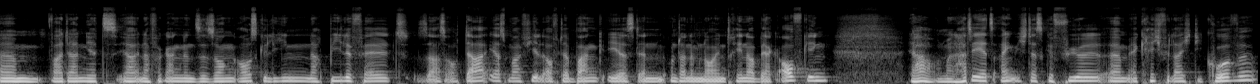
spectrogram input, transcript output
ähm, war dann jetzt ja in der vergangenen Saison ausgeliehen nach Bielefeld, saß auch da erstmal viel auf der Bank, ehe es dann unter einem neuen Trainer bergauf ging. Ja, und man hatte jetzt eigentlich das Gefühl, ähm, er kriegt vielleicht die Kurve,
